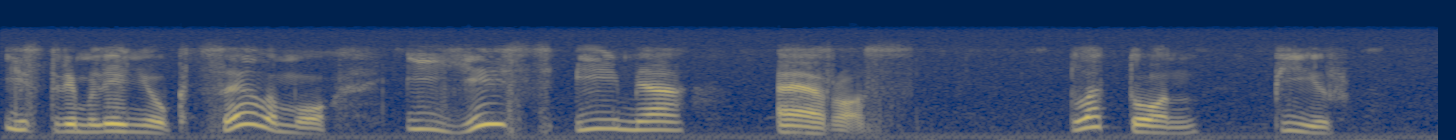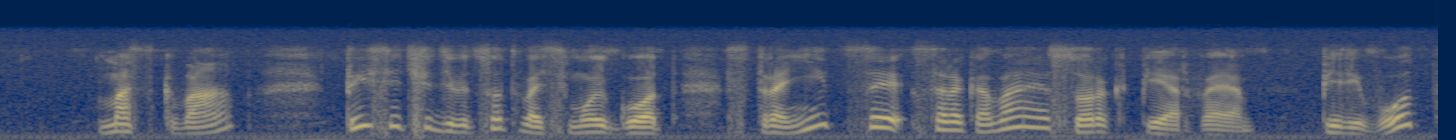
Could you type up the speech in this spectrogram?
и стремлению к целому и есть имя Эрос. Платон, Пир, Москва, 1908 год, страницы 40-41. Перевод –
